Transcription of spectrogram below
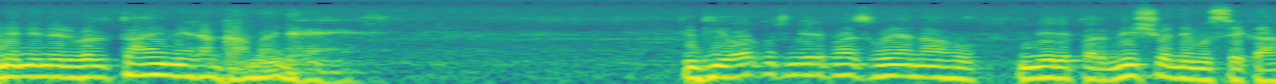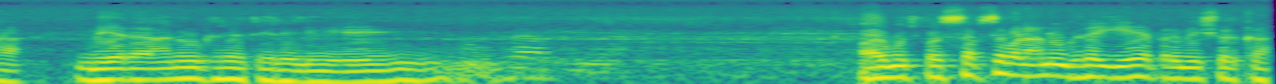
मेरी निर्बलताएँ मेरा घमंड है। क्योंकि और कुछ मेरे पास हो या ना हो, मेरे परमेश्वर ने मुझसे कहा, मेरा अनुग्रह तेरे लिए और मुझ पर सबसे बड़ा अनुग्रह यह है परमेश्वर का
